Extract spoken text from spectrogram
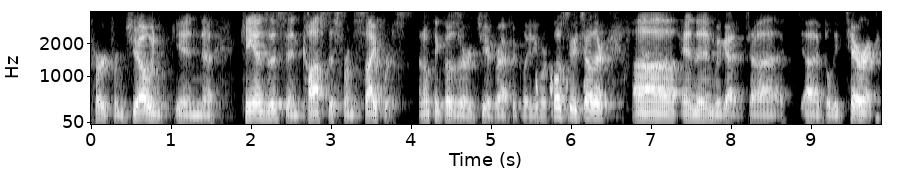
heard from Joe in, in uh, Kansas and Costas from Cyprus. I don't think those are geographically anywhere close to each other. Uh, and then we got, uh, I believe, Tarek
